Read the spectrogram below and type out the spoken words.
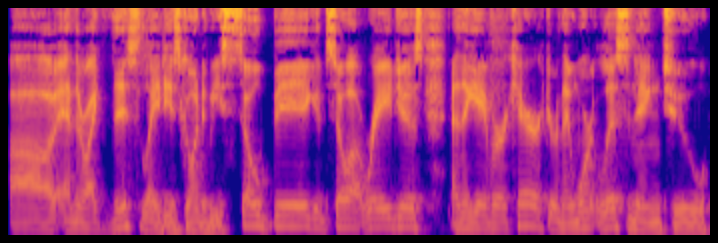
uh, and they're like, this lady is going to be so big and so outrageous, and they gave her a character, and they weren't listening to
